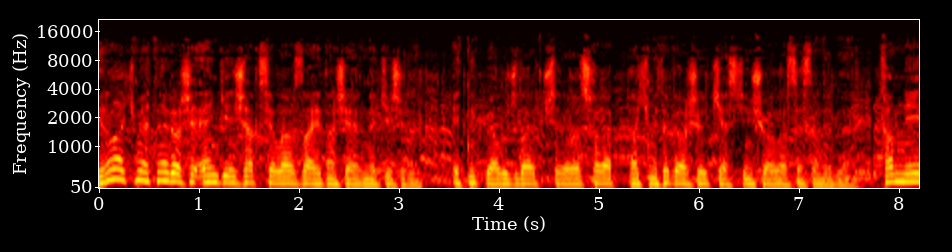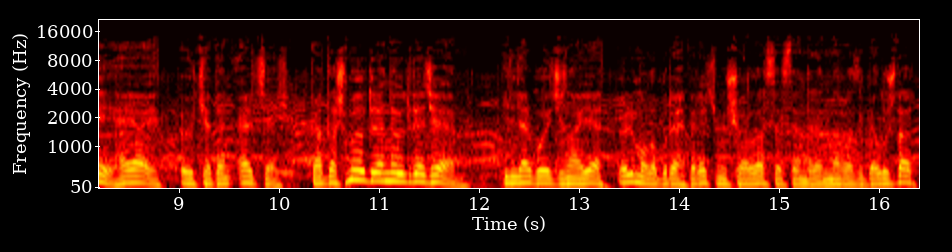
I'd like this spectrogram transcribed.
İran hakimiyyətinə qarşı ən geniş aksiyalar Zahidan şəhərində keçirilir. Etnik bəlucular küçələrə çıxaraq hakimiyyətə qarşı kəskin şüarlar səsləndiriblər. Xamneyi, həya et, ölkədən əl çək, qardaşımı öldürəni öldürəcəyəm. İllər boyu cinayət, ölüm ola bu rəhbərə kimi şüarlar səsləndirən narazı bəlucular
